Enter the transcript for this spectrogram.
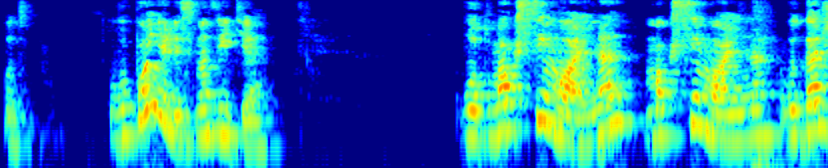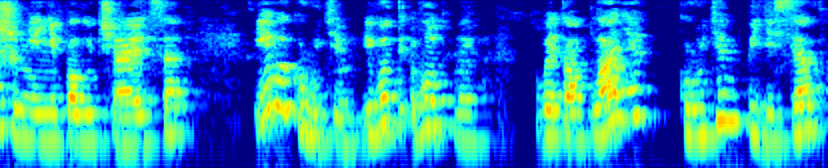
Вот, вы поняли? Смотрите. Вот максимально, максимально. Вот дальше мне не получается. И мы крутим. И вот, вот мы в этом плане крутим 50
